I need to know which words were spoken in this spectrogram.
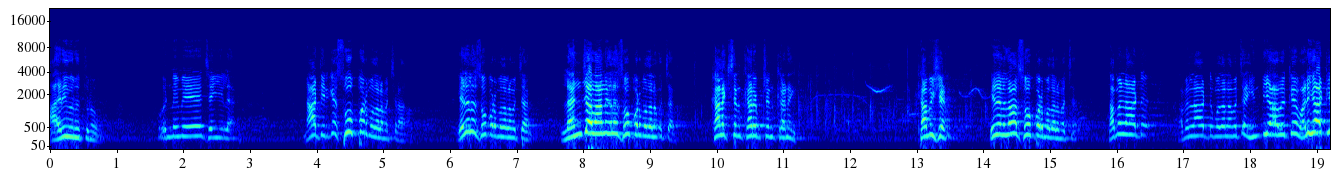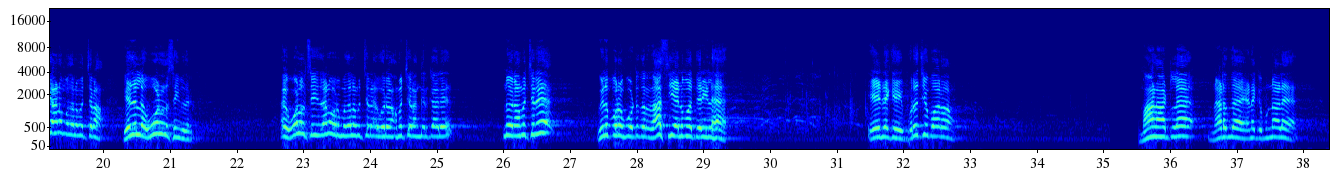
அறிவுறுத்தணும் ஒண்ணுமே செய்யல. நாட்டிற்கே சூப்பர் முதலமைச்சரான. எதுல சூப்பர் முதலமைச்சர்? லஞ்ச வாங்குதல சூப்பர் முதலமைச்சர். கலெக்ஷன் கரப்ஷன் கணை கமிஷன் இதுல தான் சூப்பர் முதலமைச்சர். தமிழ்நாட்டு தமிழ்நாட்டு முதலமைச்சர் இந்தியாவுக்கு வழிகாட்டியான முதலமைச்சரா? எதில் ஊழல் செய்வதற்கு? ஊழல் செய்தான ஒரு முதலமைச்சர் ஒரு அமைச்சர் அங்க இருக்காரு. இன்னொரு அமைச்சர் விழுப்புரம் கூட்டத்தில் ராசி என்னமோ தெரியல. இன்னைக்கு புரட்சி பாரம் மாநாட்டில் நடந்த எனக்கு முன்னால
